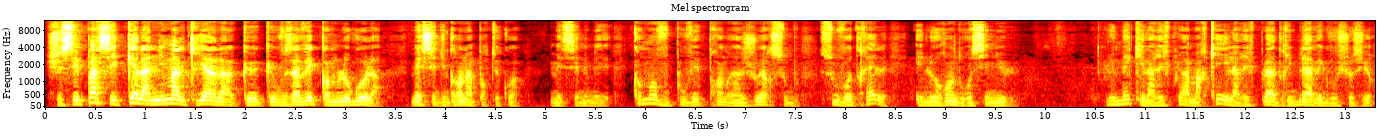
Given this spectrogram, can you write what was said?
Je sais pas c'est quel animal qu'il y a là que, vous avez comme logo là. Mais c'est du grand n'importe quoi. Mais, mais comment vous pouvez prendre un joueur sous, votre aile et le rendre aussi nul? Le mec, il n'arrive plus à marquer, il n'arrive plus à dribbler avec vos chaussures.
